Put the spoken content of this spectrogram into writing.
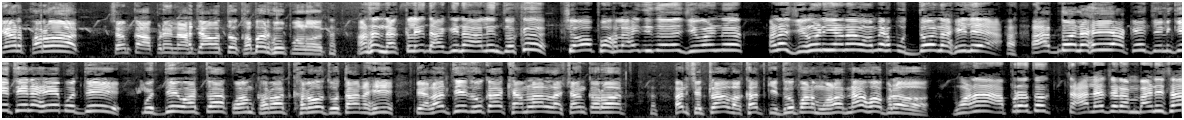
ઘેર ફરોત. ચમકા આપણે ના જાવ તો ખબર હું પડોત. અને નકલી દાગીના આલીને દુઃખ ચો ફોલાઈ દીધો છે જીવન અને જીવણિયાના અમે બુદ્ધો નહીં લ્યા આજનો નહીં આખી જિંદગીથી નહીં બુદ્ધિ. બુદ્ધિ વાત તો આ કોમ ખરો ખરો જોતા નહીં. પહેલાથી જ હું કા ખેમલા લસણ કરો અને કેટલા વખત કીધું પણ મોણસ ના હોભર. વણા આપડે તો ચાલે જ રમવાની છે.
